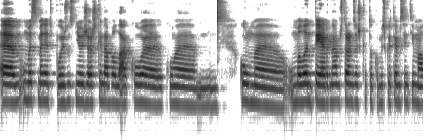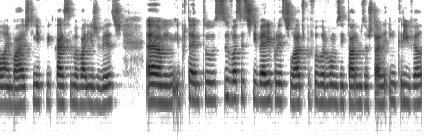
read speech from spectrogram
um, uma semana depois do Senhor Jorge que andava lá com a. Com a com uma, uma lanterna a mostrar-nos as catacumbas que eu até me senti mal lá embaixo, tinha que vir cá acima várias vezes. Um, e portanto, se vocês estiverem por esses lados, por favor, vão visitar o museu, está incrível.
